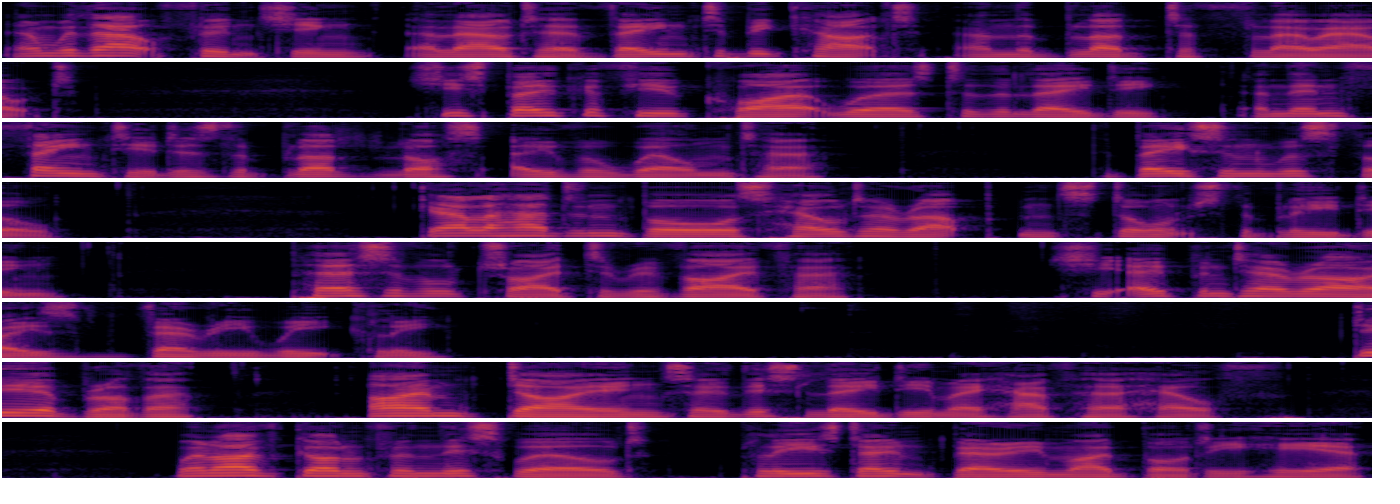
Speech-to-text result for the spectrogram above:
and without flinching allowed her vein to be cut and the blood to flow out. She spoke a few quiet words to the lady, and then fainted as the blood loss overwhelmed her. The basin was full. Galahad and Bors held her up and staunched the bleeding. Percival tried to revive her. She opened her eyes very weakly. Dear brother, I am dying so this lady may have her health. When I've gone from this world, please don't bury my body here.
